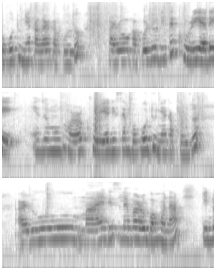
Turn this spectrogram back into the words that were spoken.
বহুত ধুনীয়া কালাৰ কাপোৰটো। আৰু কাপোৰযোৰ দিছে খুৰীয়ে দেই। এইযোৰ মোৰ ঘৰৰ খুৰীয়ে দিছে বহুত ধুনীয়া কাপোৰযোৰ। আৰু মায়ে দিছিলে বাৰু গহনা। কিন্তু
